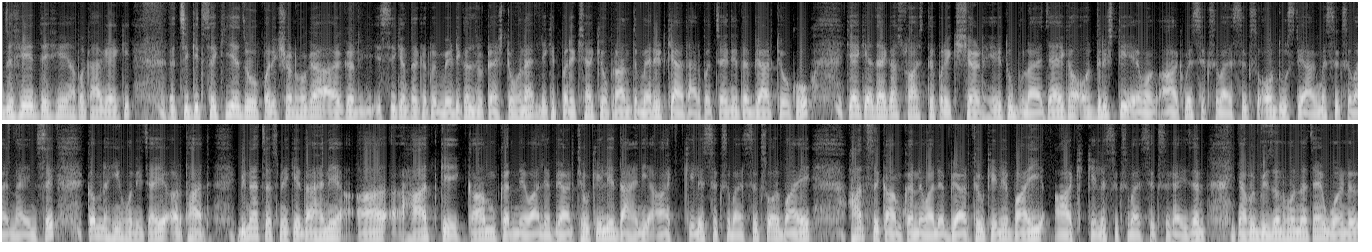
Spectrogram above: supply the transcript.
जैसे देखिए यहाँ पर कहा गया है कि चिकित्सकीय जो परीक्षण होगा, अगर इसी के अंतर्गत मेडिकल जो टेस्ट होना है, लिखित परीक्षा के उपरांत मेरिट के आधार पर चयनित अभ्यर्थियों को क्या किया जाएगा? स्वास्थ्य परीक्षण हेतु बुलाया जाएगा और दृष्टि एवं आँख में सिक्स बाय सिक्स और दूसरी आँख में सिक्स बाय नाइन से कम नहीं होनी चाहिए। अर्थात बिना चश्मे के दाहिने हाथ के काम करने वाले अभ्यर्थियों के लिए दाहिनी आँख के लिए सिक्स बाय सिक्स और बाएँ हाथ से काम करने वाले अभ्यर्थियों के लिए बाई आँख के लिए सिक्स बाय सिक्स का विजन यहाँ पर विजन होना चाहिए, वर्ण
